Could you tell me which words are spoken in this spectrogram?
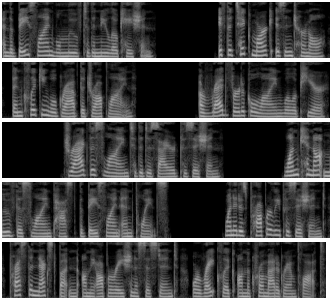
and the baseline will move to the new location. If the tick mark is internal, then clicking will grab the drop line. A red vertical line will appear. Drag this line to the desired position. One cannot move this line past the baseline endpoints. When it is properly positioned, press the Next button on the Operation Assistant or right-click on the chromatogram plot.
